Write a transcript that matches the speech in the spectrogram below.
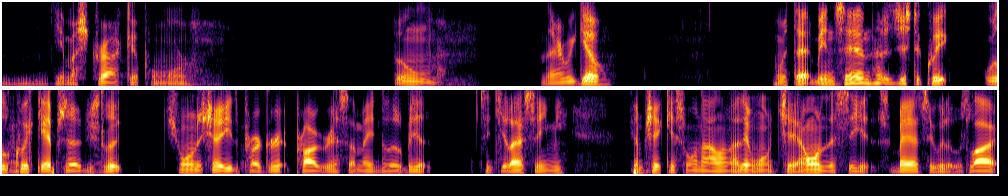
Mm, Get my strike up one more. Boom. There we go. With that being said, it was just a quick, little quick episode. Just look, just wanted to show you the progress progress I made a little bit since you last seen me. Come check this one island. I didn't want to check. I wanted to see it so bad, see what it was like.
